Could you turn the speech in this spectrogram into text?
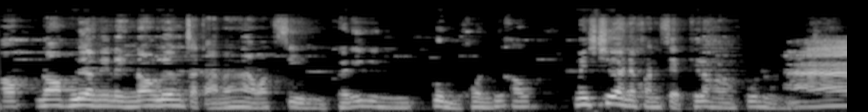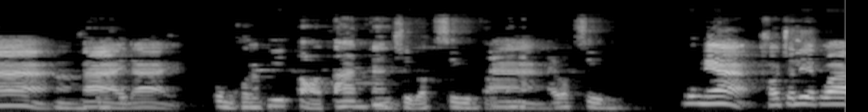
นอกนอกเรื่องนิดนึงนอกเรื่องจากการพัฒนาวัคซีนเคยได้ยินกลุ่มคนที่เขา ไม่เชื่อใน concept ที่เรากำลังพูดถึงอ่าได้ได้กลุ่มคนที่ต่อต้านการฉีดวัคซีนต่อต้านการใช้วัคซีนพวกเนี้ยเขาจะเรียกว่า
